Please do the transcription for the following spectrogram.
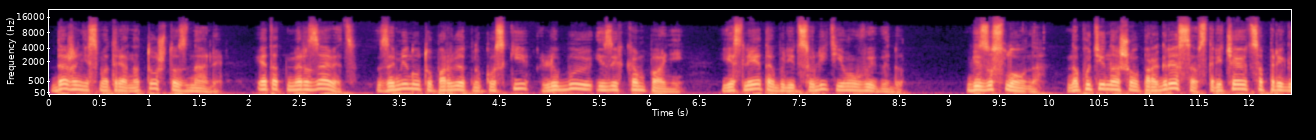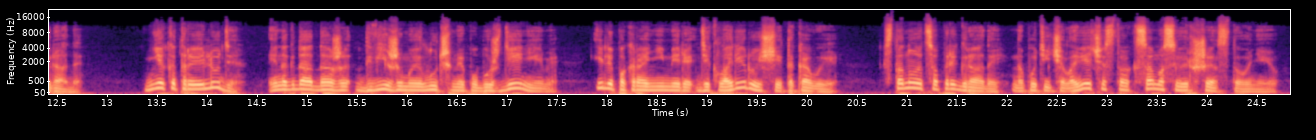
даже несмотря на то, что знали, этот мерзавец за минуту порвет на куски любую из их компаний, если это будет сулить ему выгоду. Безусловно, на пути нашего прогресса встречаются преграды. Некоторые люди, иногда даже движимые лучшими побуждениями, или, по крайней мере, декларирующие таковые, становятся преградой на пути человечества к самосовершенствованию –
